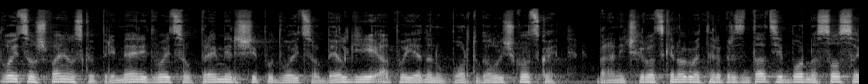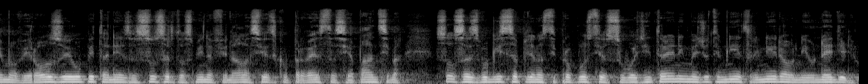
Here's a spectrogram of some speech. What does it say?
dvojica u španjolskoj primeri, dvojica u premiershipu, dvojica u Belgiji, a po jedan u Portugalu i Škotskoj. Branić Hrvatske nogometne reprezentacije Borna Sosa imao virozu i upitan je za susret osmine finala svjetskog prvenstva s Japancima. Sosa je zbog iscapljenosti propustio subotnji trening, međutim nije trenirao ni u nedjelju.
